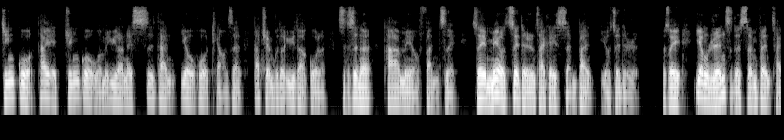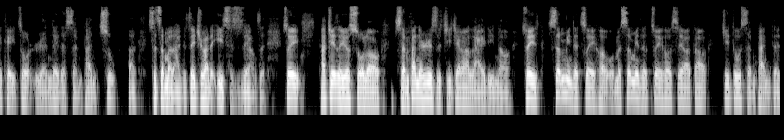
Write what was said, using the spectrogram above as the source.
经过，他也经过我们遇到那试探、诱惑、挑战，他全部都遇到过了。只是呢，他没有犯罪，所以没有罪的人才可以审判有罪的人。所以用人子的身份才可以做人类的审判主啊，是这么来的。这句话的意思是这样子。所以他接着又说了，审判的日子即将要来临哦。所以生命的最后，我们生命的最后是要到基督审判的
